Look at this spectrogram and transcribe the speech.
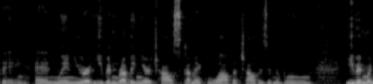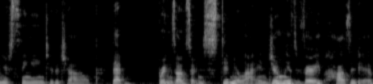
thing. And when you're even rubbing your child's stomach while the child is in the womb, even when you're singing to the child, that brings on certain stimuli. And generally, it's very positive.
